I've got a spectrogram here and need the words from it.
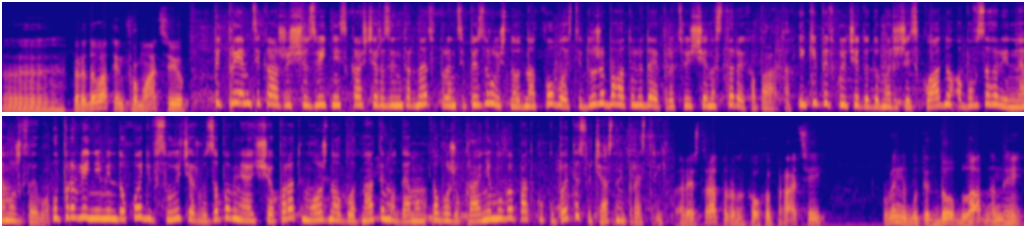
е, передавати інформацію Підприємці кажуть, що звітність каш через інтернет в принципі зручно, однак в області дуже багато людей працюють ще на старих апаратах, які підключити до мережі складно або взагалі неможливо. Управління міндоходів в свою чергу запевняють, що апарат можна обладнати модемом або ж у крайньому випадку купити сучасний пристрій. реєстратор ринкових операцій повинен бути дообладнаний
